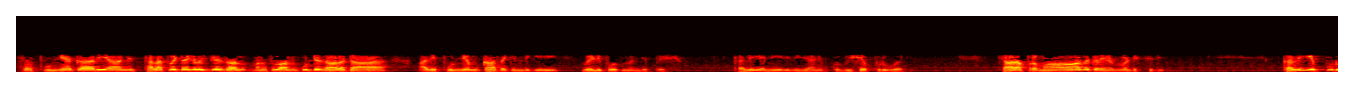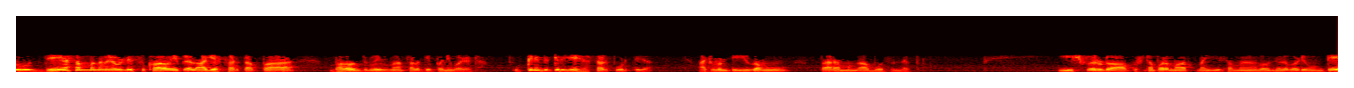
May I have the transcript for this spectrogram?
అసలు పుణ్యకార్యాన్ని తలపెట్టగలిగితే చాలు. మనసులో అనుకుంటే చాలట అది పుణ్యం ఖాత కిందికి వెళ్ళిపోతుందని చెప్పేసి. కలి అనేది నిజానికి ఒక విష పురుగు అది. చాలా ప్రమాదకరమైనటువంటి స్థితి. కలి ఎప్పుడు దేహ సంబంధమైనటువంటి సుఖాల వైపే లాగేస్తాడు తప్ప భగవంతుని వైపు మన తల తిప్పనివాడట ఉక్కిరి బిక్కిరి చేసేస్తాడు పూర్తిగా. అటువంటి యుగము ప్రారంభం కాబోతుంది అప్పుడు. ఈశ్వరుడు ఆ కృష్ణ పరమాత్మ ఈ సమయంలో నిలబడి ఉంటే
